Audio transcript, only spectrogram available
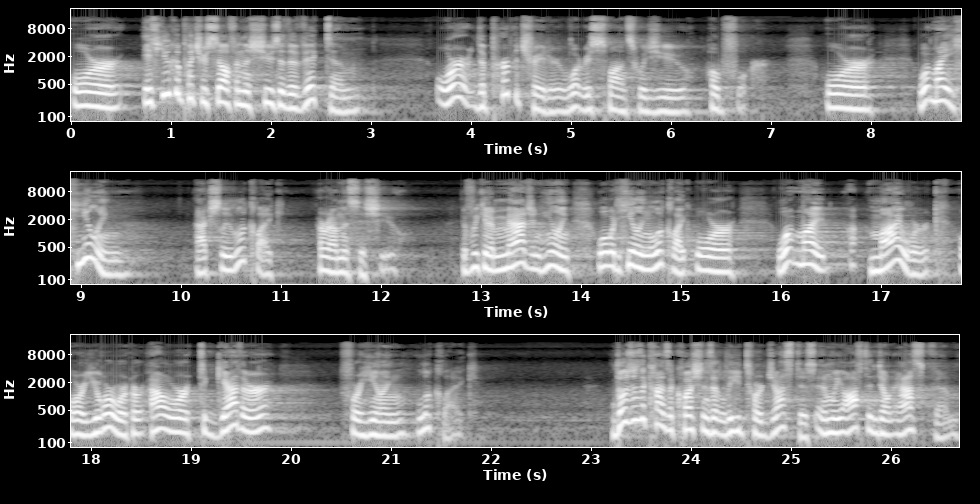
Or if you could put yourself in the shoes of the victim or the perpetrator, what response would you hope for? Or what might healing actually look like around this issue? If we could imagine healing, what would healing look like? Or what might my work or your work or our work together for healing look like? Those are the kinds of questions that lead toward justice, and we often don't ask them.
